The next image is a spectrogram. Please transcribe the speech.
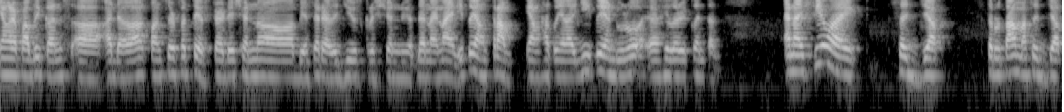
yang Republicans uh, adalah konservatif, tradisional, biasa religius, Christian dan lain-lain. Itu yang Trump. Yang satunya lagi itu yang dulu uh, Hillary Clinton. And I feel like sejak terutama sejak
